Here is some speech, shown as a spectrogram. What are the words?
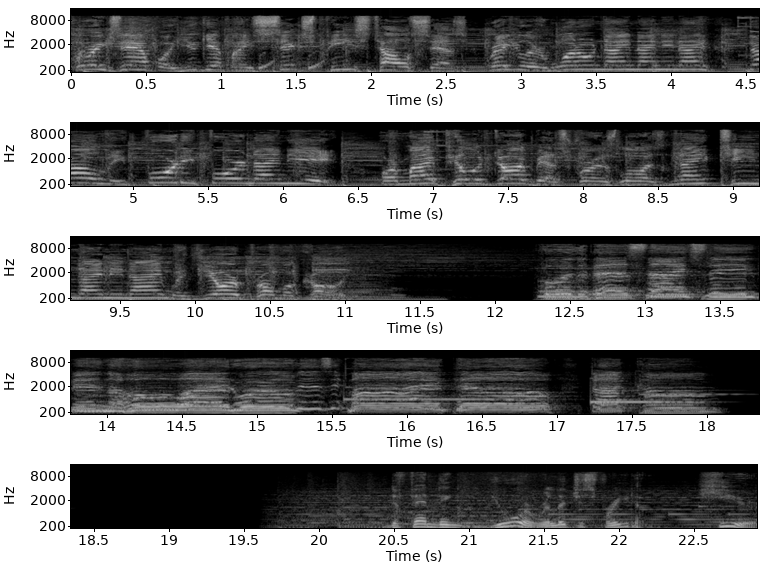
For example, you get my six-piece towel sets, regular $109.99, now only $44.98, or my pillow dog beds for as low as $19.99 with your promo code. For the best night's sleep in the whole wide world, visit mypillow.com. Defending your religious freedom. Here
